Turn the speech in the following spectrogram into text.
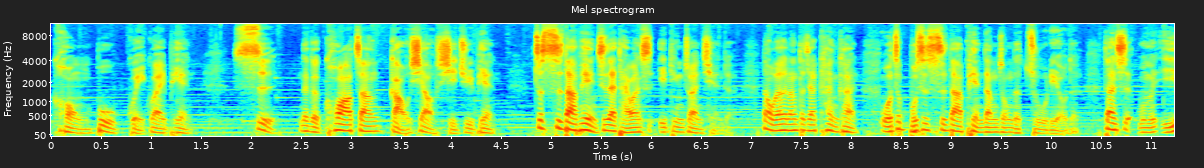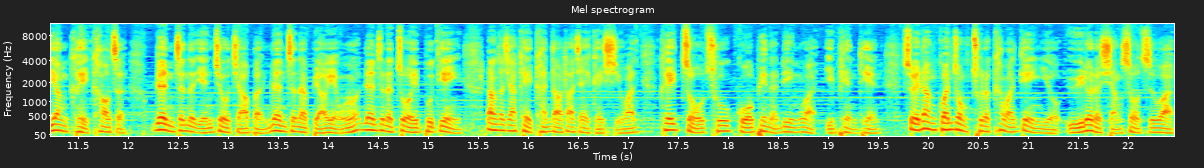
恐怖鬼怪片；四、那个夸张搞笑喜剧片。这四大片是在台湾是一定赚钱的。那我要让大家看看，我这不是四大片当中的主流的，但是我们一样可以靠着认真的研究脚本、认真的表演，我们认真的做一部电影，让大家可以看到，大家也可以喜欢，可以走出国片的另外一片天。所以让观众除了看完电影有娱乐的享受之外，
